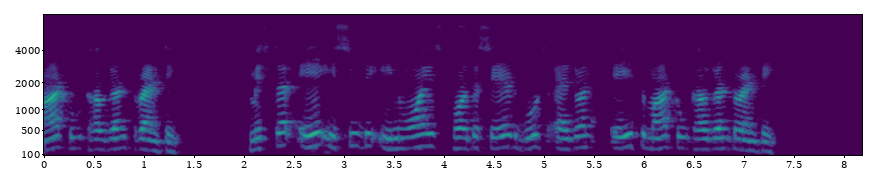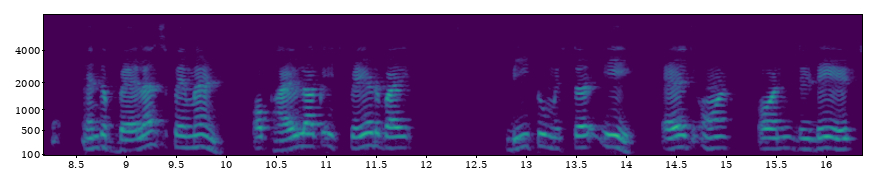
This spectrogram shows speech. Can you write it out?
march 2020 Mr. A issued the invoice for the said goods as on 8 March 2020 and the balance payment of 5 lakh is paid by B to Mr. A as on, on the date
